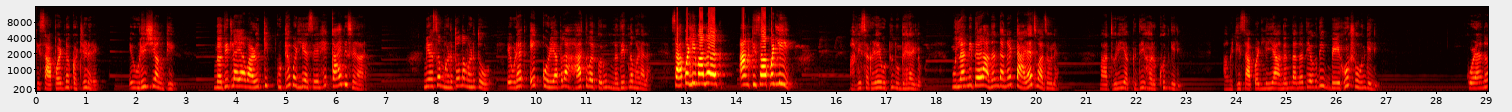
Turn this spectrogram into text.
ती सापडणं कठीण रे. एवढीशी अंगठी नदीतल्या या वाळूत ती कुठं पडली असेल हे काय दिसणार? मी असं म्हणतो ना म्हणतो एवढ्यात एक कोळी आपला हात वर करून नदीतनं म्हणाला सापडली मालक! अंगठी सापडली! आम्ही सगळे उठून उभे राहिलो. मुलांनी तर आनंदानं टाळ्याच वाजवल्या. माधुरी अगदी हरखून गेली. अंगठी सापडली या आनंदानं ती अगदी बेहोश होऊन गेली. कोळ्यानं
